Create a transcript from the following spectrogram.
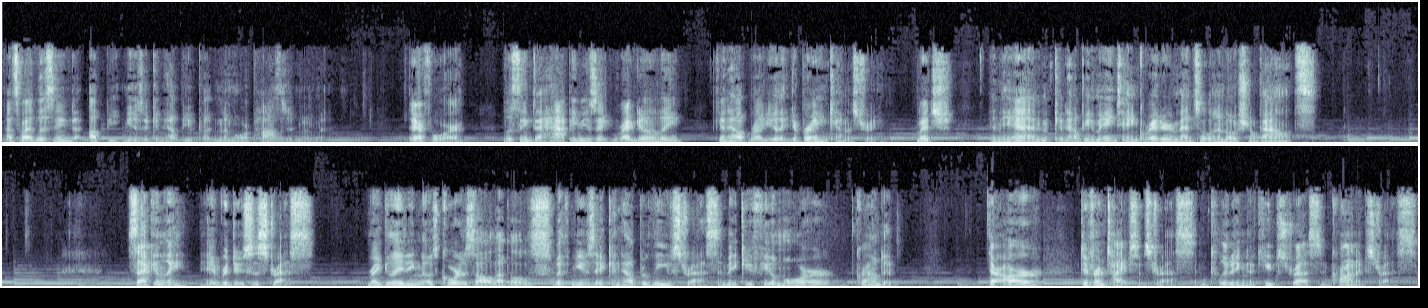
That's why listening to upbeat music can help you put in a more positive movement. Therefore, listening to happy music regularly can help regulate your brain chemistry, which in the end, can help you maintain greater mental and emotional balance. Secondly, it reduces stress. Regulating those cortisol levels with music can help relieve stress and make you feel more grounded. There are different types of stress, including acute stress and chronic stress.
